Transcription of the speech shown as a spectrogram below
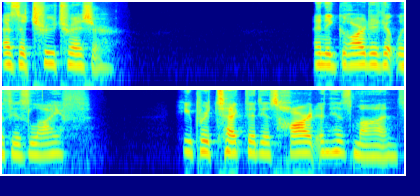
as a true treasure, and he guarded it with his life. He protected his heart and his mind.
